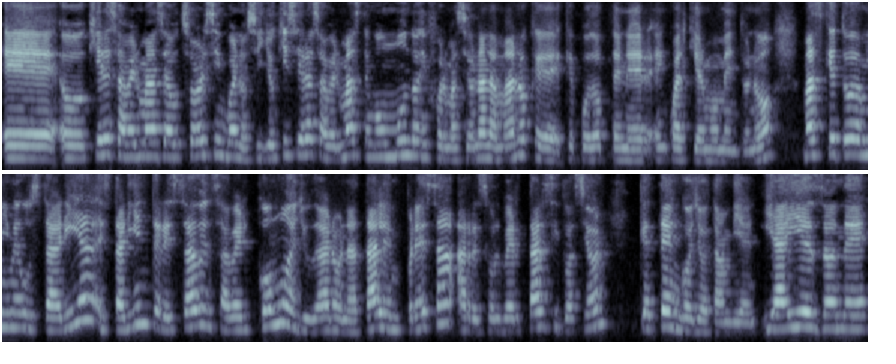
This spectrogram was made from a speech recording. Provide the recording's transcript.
eh, o quieres saber más de outsourcing? Bueno, si yo quisiera saber más, tengo un mundo de información a la mano que, que puedo obtener en cualquier momento, ¿no? Más que todo, a mí me gustaría, estaría interesado en saber cómo ayudaron a tal empresa a resolver tal situación que tengo yo también. Y ahí es donde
